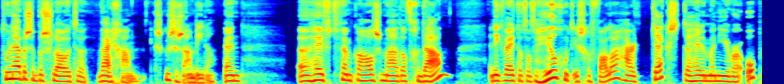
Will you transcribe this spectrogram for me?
Toen hebben ze besloten, wij gaan excuses aanbieden. En uh, heeft Femke Halsema dat gedaan. En ik weet dat dat heel goed is gevallen. Haar tekst, de hele manier waarop,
